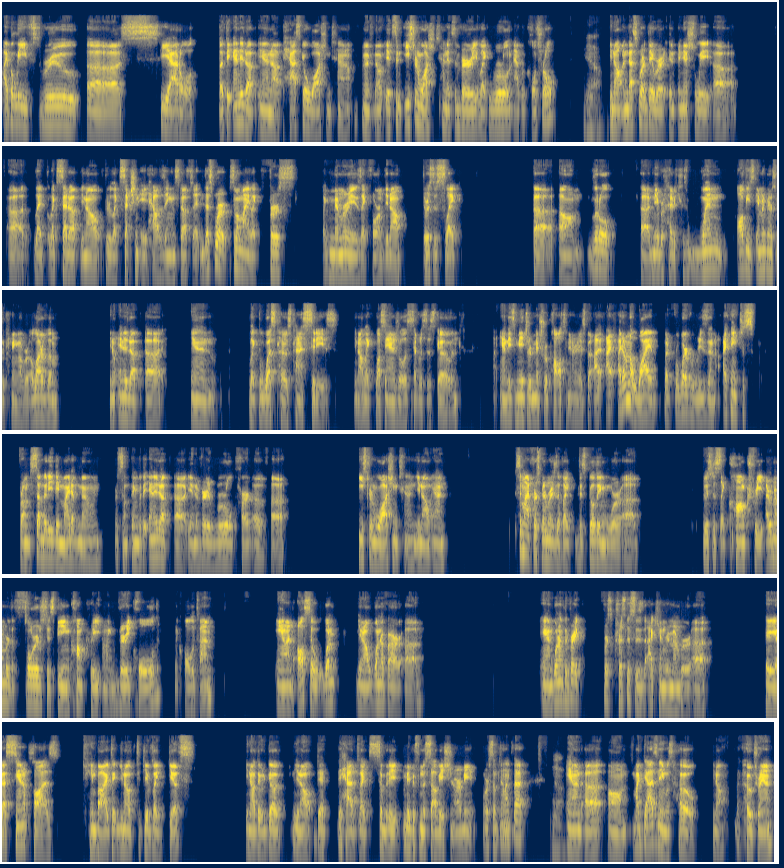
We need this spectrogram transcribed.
I believe through uh Seattle but they ended up in uh, Pasco, Washington. No, it's in Eastern Washington. It's very like rural and agricultural. Yeah, you know, and that's where they were in, initially, uh, uh, like like set up. You know, through like Section Eight housing and stuff. So that's where some of my like first like memories like formed. You know, there was this like uh um little uh, neighborhood because when all these immigrants were coming over, a lot of them, you know, ended up uh, in like the West Coast kind of cities, you know, like Los Angeles, San Francisco, and and these major metropolitan areas. But I, I, I don't know why, but for whatever reason, I think just from somebody they might have known or something, but they ended up uh, in a very rural part of uh, Eastern Washington, you know, and some of my first memories of like this building were uh, it was just like concrete. I remember the floors just being concrete and like very cold, like all the time. And also one, you know, one of our uh, and one of the very first Christmases that I can remember, uh, a, uh, Santa Claus came by to, you know, to give like gifts. You know, they would go, you know, they, they had like somebody maybe from the Salvation Army or something like that. Yeah. And uh, um, my dad's name was Ho, you know, like Ho Tran.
